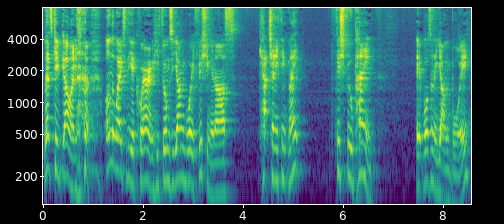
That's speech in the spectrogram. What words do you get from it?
Let's keep going. On the way to the aquarium, he films a young boy fishing and asks, Catch anything, mate? Fish feel pain. It wasn't a young boy.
